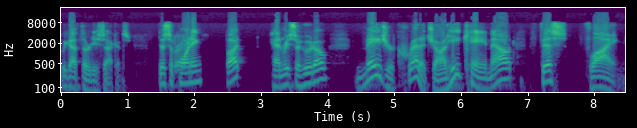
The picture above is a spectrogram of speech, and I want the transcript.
We got 30 seconds. Disappointing, but Henry Cejudo, major credit, Jon. He came out fists flying.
